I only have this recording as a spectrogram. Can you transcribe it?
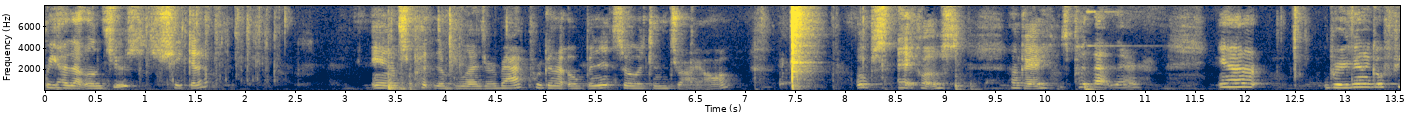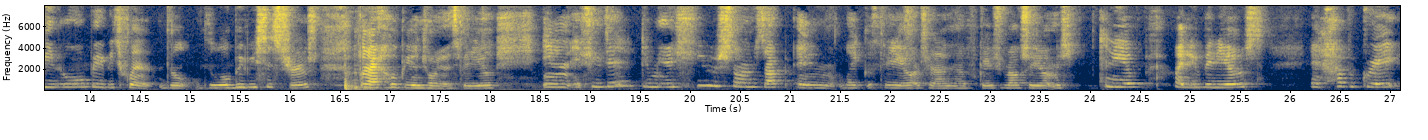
We have that little juice, shake it up. And let's put the blender back. We're gonna open it so it can dry off. Oops, it closed. Okay, let's put that there. And we're gonna go feed the little baby twin, the, the little baby sisters. But I hope you enjoyed this video. And if you did, give me a huge thumbs up and like this video and turn on the notification bell so you don't miss any of my new videos. And have a great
